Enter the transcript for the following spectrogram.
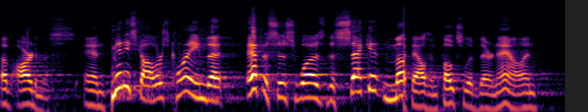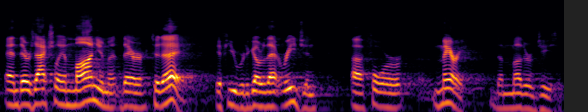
of Artemis. And many scholars claim that Ephesus was the second most. 5,000 folks live there now, and, and there's actually a monument there today if you were to go to that region uh, for Mary, the mother of Jesus.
